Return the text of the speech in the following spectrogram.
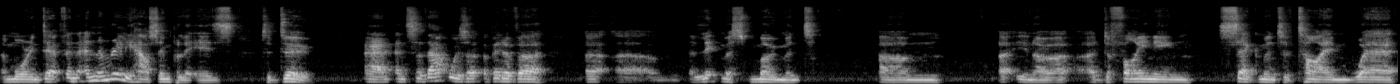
and more in depth, and and really how simple it is to do, and and so that was a, a bit of a um, a litmus moment, um, uh, you know, a defining segment of time where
